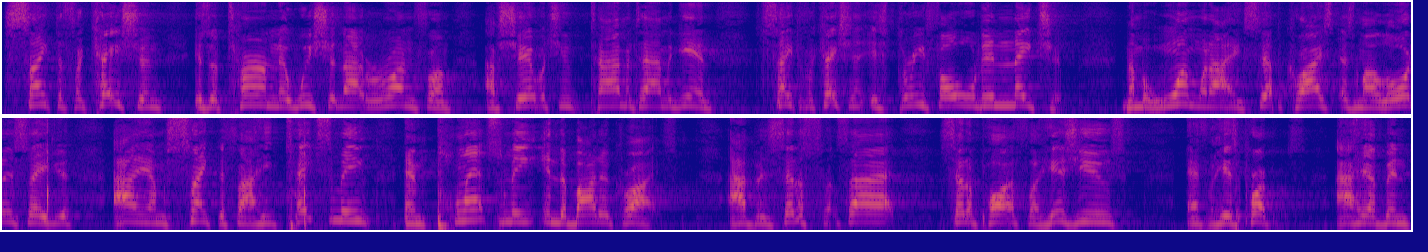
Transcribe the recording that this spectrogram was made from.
Sanctification is a term that we should not run from. I've shared with you time and time again. Sanctification is threefold in nature. Number one, when I accept Christ as my Lord and Savior, I am sanctified. He takes me and plants me in the body of Christ. I've been set aside, set apart for His use and for His purpose. I have been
